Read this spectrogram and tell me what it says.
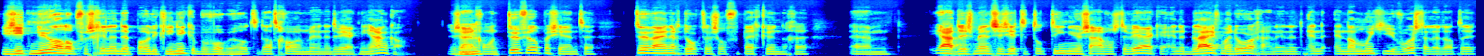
je ziet nu al op verschillende polyklinieken bijvoorbeeld dat gewoon men het werk niet aan kan. Er zijn Mhm. gewoon te veel patiënten, te weinig dokters of verpleegkundigen. Ehm, ja, dus mensen zitten tot tien uur s'avonds te werken en het blijft maar doorgaan. En, het, en, en dan moet je je voorstellen dat de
